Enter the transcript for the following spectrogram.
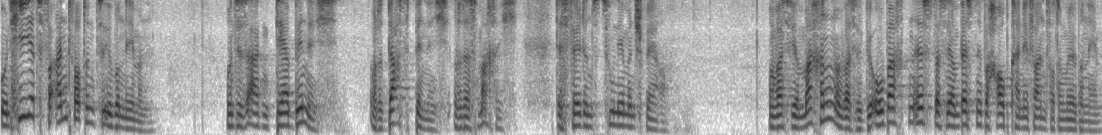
Und hier jetzt Verantwortung zu übernehmen und zu sagen, der bin ich oder das bin ich oder das mache ich, das fällt uns zunehmend schwerer. Und was wir machen und was wir beobachten ist, dass wir am besten überhaupt keine Verantwortung mehr übernehmen.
